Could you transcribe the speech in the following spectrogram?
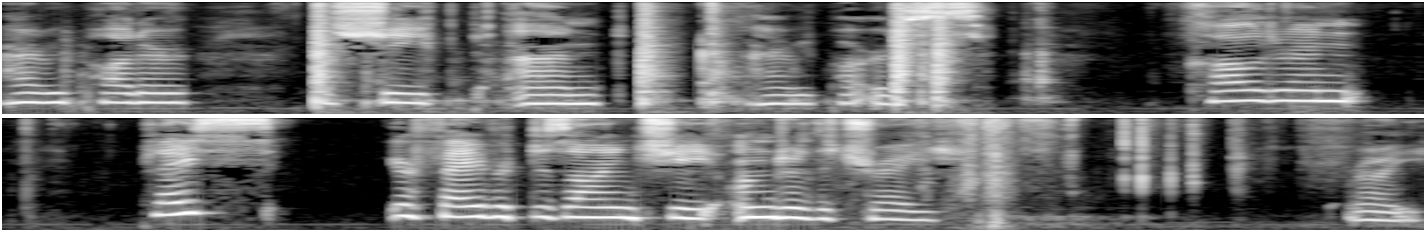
Harry Potter, the sheep, and Harry Potter's cauldron. Place your favourite design sheet under the tray. Right.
